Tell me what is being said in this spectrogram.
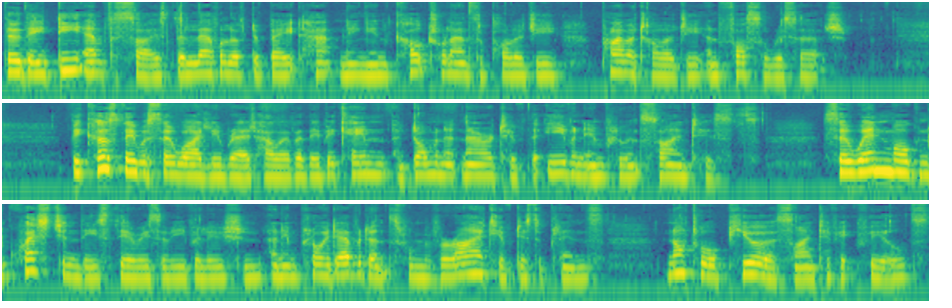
though they de emphasized the level of debate happening in cultural anthropology, primatology, and fossil research. Because they were so widely read, however, they became a dominant narrative that even influenced scientists. So when Morgan questioned these theories of evolution and employed evidence from a variety of disciplines, not all pure scientific fields,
